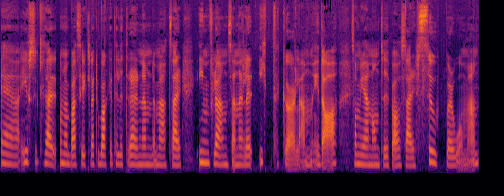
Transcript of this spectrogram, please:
Eh, just så här, om jag bara cirklar tillbaka till lite där du nämnde med att så här, influensen eller it-girlen idag som ju är någon typ av så här, superwoman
